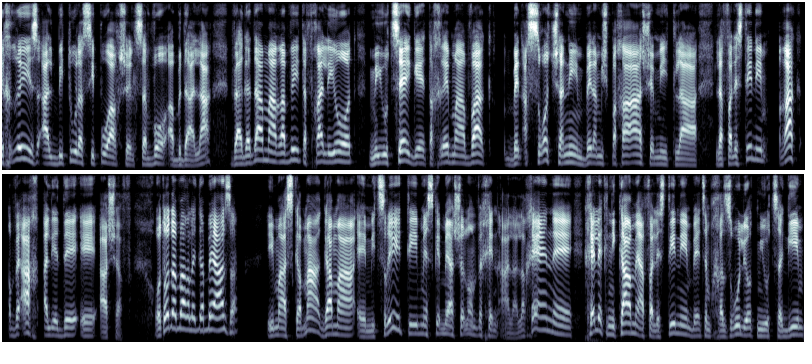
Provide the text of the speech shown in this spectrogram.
הכריז על ביטול הסיפוח של סבו עבדאללה, והגדה המערבית הפכה להיות מיוצגת אחרי מאבק בין עשרות שנים בין המשפחה האשמית לפלסטינים, רק ואך על ידי אה, אש"ף. אותו דבר לגבי עזה. עם ההסכמה, גם המצרית, עם הסכמי השלום וכן הלאה. לכן, אה, חלק ניכר מהפלסטינים בעצם חזרו להיות מיוצגים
